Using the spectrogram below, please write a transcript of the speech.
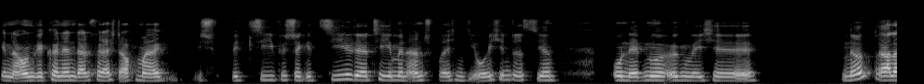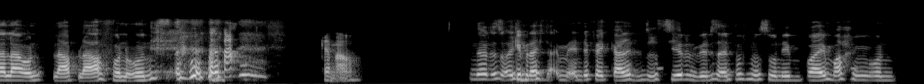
Genau, und wir können dann vielleicht auch mal spezifische, gezielte Themen ansprechen, die euch interessieren und nicht nur irgendwelche, ne, Tralala und bla bla von uns. Genau. Ne, das euch Gibt- vielleicht im Endeffekt gar nicht interessiert und wir das einfach nur so nebenbei machen und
